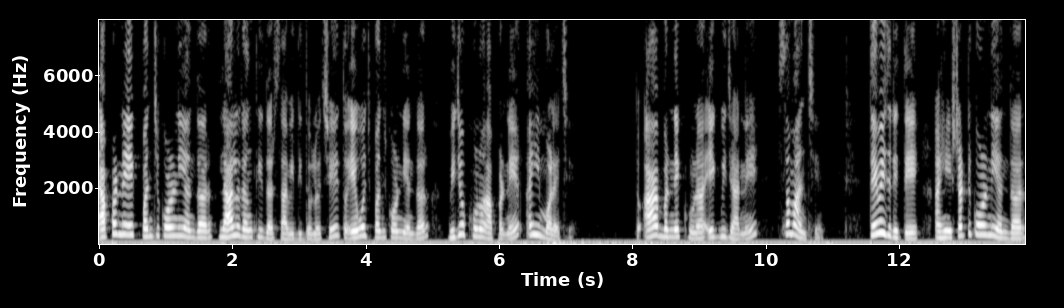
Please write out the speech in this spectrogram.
આપણને એક પંચકોણની અંદર લાલ રંગથી દર્શાવી દીધેલો છે. તો એવો જ પંચકોણની અંદર બીજો ખૂણો આપણને અહીં મળે છે. તો આ બંને ખૂણા એકબીજાને સમાન છે. તેવી જ રીતે અહીં ષટકોણની અંદર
